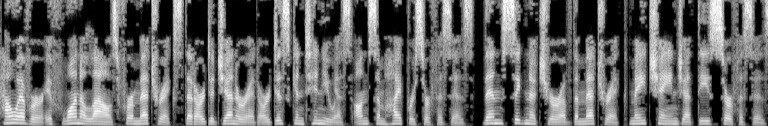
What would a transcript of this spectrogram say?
However if one allows for metrics that are degenerate or discontinuous on some hypersurfaces, then signature of the metric may change at these surfaces.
